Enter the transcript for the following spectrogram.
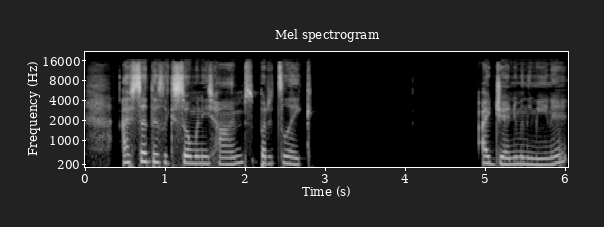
I've said this like so many times, but it's like I genuinely mean it.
